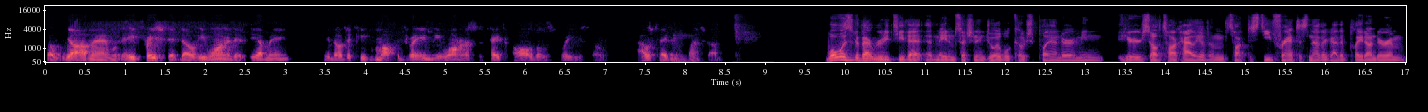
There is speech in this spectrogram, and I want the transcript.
so, yeah, man. He preached it though. He wanted it. I mean, you know, to keep him off the dream, he wanted us to take all those threes. So I was taking mm-hmm. a bunch of them. What was it about Rudy T that, that made him such an enjoyable coach to play under? I mean, hear yourself talk highly of him. Talk to Steve Francis, another guy that played under him.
